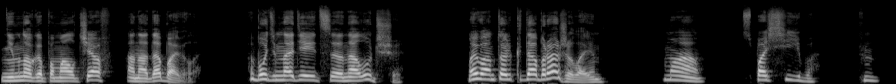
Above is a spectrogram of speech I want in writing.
Немного помолчав, она добавила. «Будем надеяться на лучшее. Мы вам только добра желаем». «Мам, спасибо. Хм,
